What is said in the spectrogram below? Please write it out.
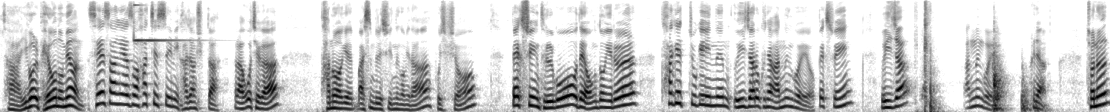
자, 이걸 배워놓으면 세상에서 하체 쓰임이 가장 쉽다라고 제가 단호하게 말씀드릴 수 있는 겁니다. 보십시오. 백스윙 들고 내 엉덩이를 타겟 쪽에 있는 의자로 그냥 앉는 거예요. 백스윙, 의자, 앉는 거예요. 그냥. 저는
